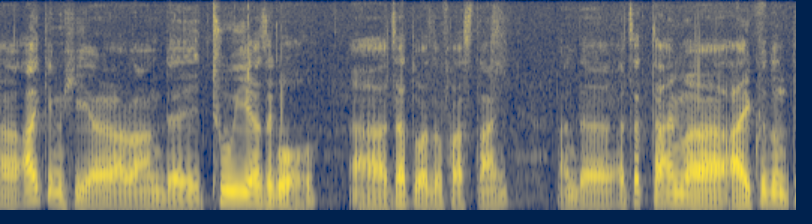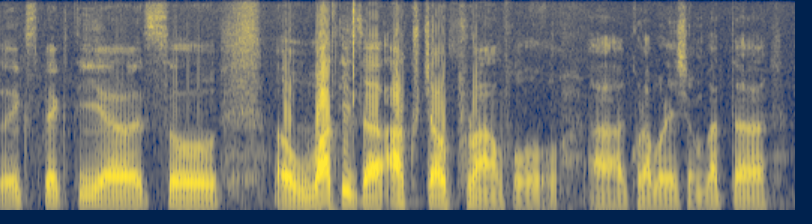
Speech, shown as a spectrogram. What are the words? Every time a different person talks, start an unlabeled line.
uh, I came here around uh, two years ago. Uh, that was the first time. And at that time, I couldn't expect the, so what is the actual plan for collaboration. But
